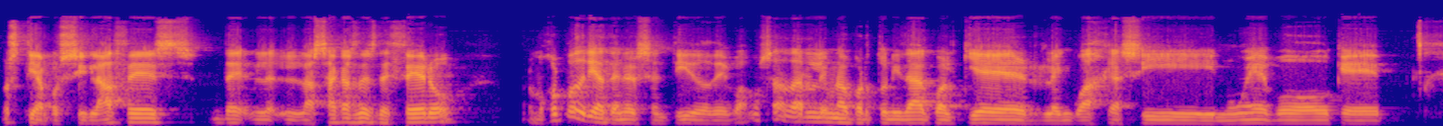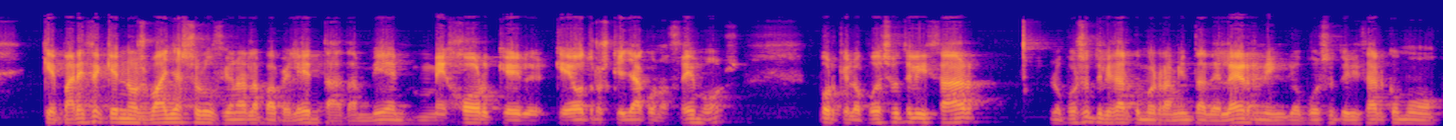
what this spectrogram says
Hostia, pues si la haces, la sacas desde cero a lo mejor podría tener sentido de vamos a darle una oportunidad a cualquier lenguaje así nuevo que, parece que nos vaya a solucionar la papeleta también mejor que, otros que ya conocemos, porque lo puedes utilizar, lo puedes utilizar como herramienta de learning, lo puedes utilizar como,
